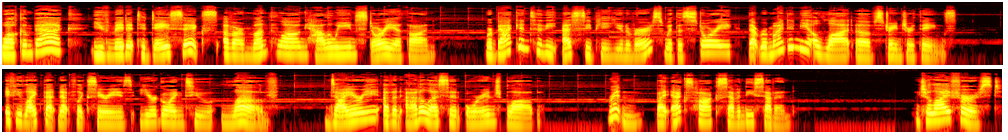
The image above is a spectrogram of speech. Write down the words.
Welcome back! You've made it to day six of our month long Halloween Storyathon. We're back into the SCP universe with a story that reminded me a lot of Stranger Things. If you like that Netflix series, you're going to love Diary of an Adolescent Orange Blob. Written by XHawk77. July 1st,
